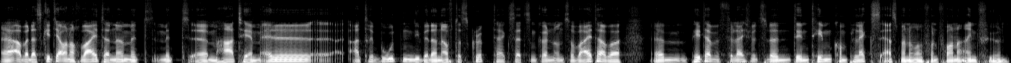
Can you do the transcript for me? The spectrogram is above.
Äh, aber das geht ja auch noch weiter, ne, mit, mit ähm, HTML-Attributen, äh, die wir dann auf das Script-Tag setzen können und so weiter. Aber ähm, Peter, vielleicht willst du dann den Themenkomplex erstmal nochmal von vorne einführen.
